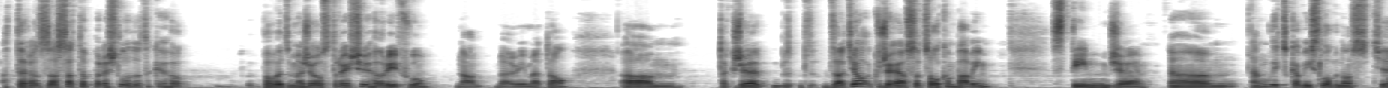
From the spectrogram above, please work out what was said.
a teraz zasa to prešlo do takého povedzme, že ostrejšieho riffu, na heavy metal. Um, takže zatiaľ akože ja sa celkom bavím s tým, že um, anglická výslovnosť eh,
